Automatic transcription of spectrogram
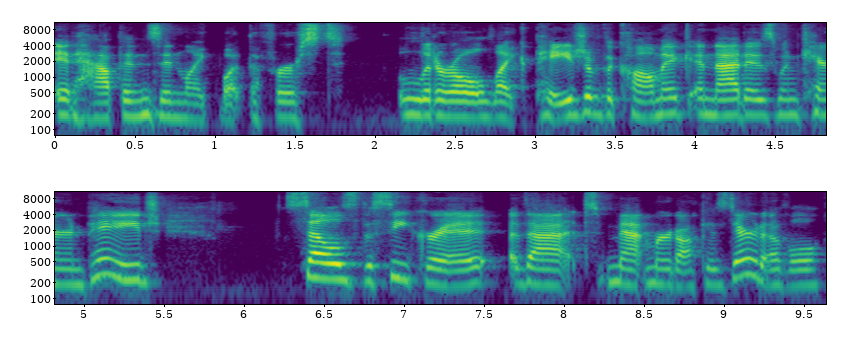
it happens in like what the first literal like page of the comic, and that is when Karen Page sells the secret that Matt Murdock is Daredevil.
